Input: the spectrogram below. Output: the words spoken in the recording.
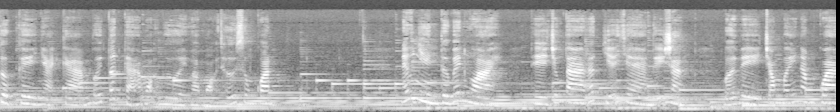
cực kỳ nhạy cảm với tất cả mọi người và mọi thứ xung quanh. Nếu nhìn từ bên ngoài, thì chúng ta rất dễ dàng nghĩ rằng, bởi vì trong mấy năm qua,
